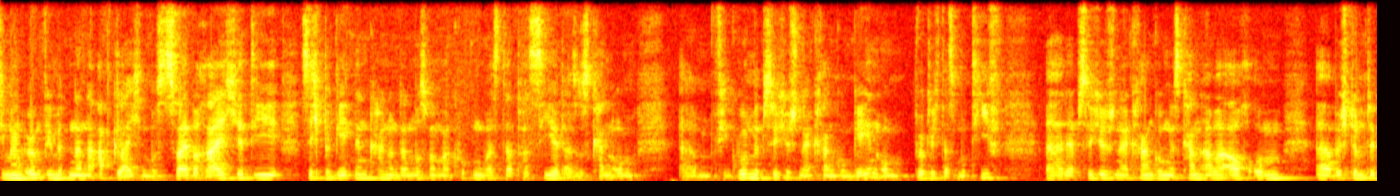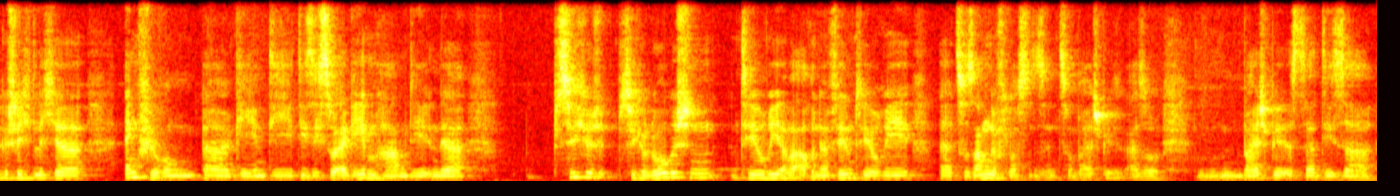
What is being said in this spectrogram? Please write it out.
die man irgendwie miteinander abgleichen muss. Zwei Bereiche, die sich begegnen können und dann muss man mal gucken, was da passiert. Also es kann um ähm, Figuren mit psychischen Erkrankungen gehen, um wirklich das Motiv äh, der psychischen Erkrankung. Es kann aber auch um äh, bestimmte geschichtliche Engführungen äh, gehen, die, die sich so ergeben haben, die in der psychisch, psychologischen Theorie, aber auch in der Filmtheorie äh, zusammengeflossen sind zum Beispiel. Also ein Beispiel ist da dieser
